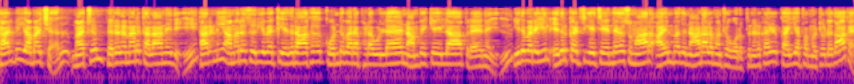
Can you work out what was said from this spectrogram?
கல்வி அமைச்சர் மற்றும் பிரதமர் கலாநிதி ஹரணி அமரசூரியவுக்கு எதிராக கொண்டு வரப்படவுள்ள நம்பிக்கையில்லா பிரேனையில் இதுவரையில் எதிர்க்கட்சியைச் சேர்ந்த சுமார் ஐம்பது நாடாளுமன்ற உறுப்பினர்கள் கையொப்பமிட்டுள்ளதாக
